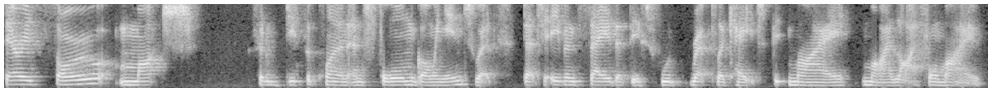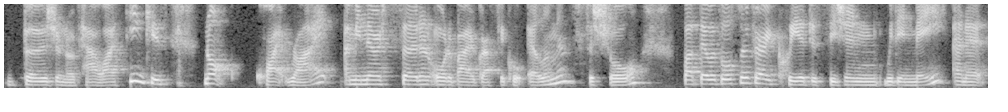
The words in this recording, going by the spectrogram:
there is so much sort of discipline and form going into it that to even say that this would replicate the, my my life or my version of how I think is not quite right. I mean, there are certain autobiographical elements for sure, but there was also a very clear decision within me, and it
